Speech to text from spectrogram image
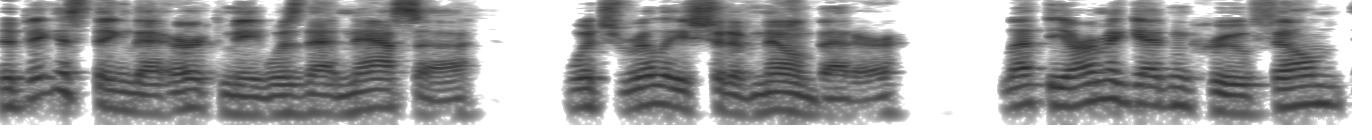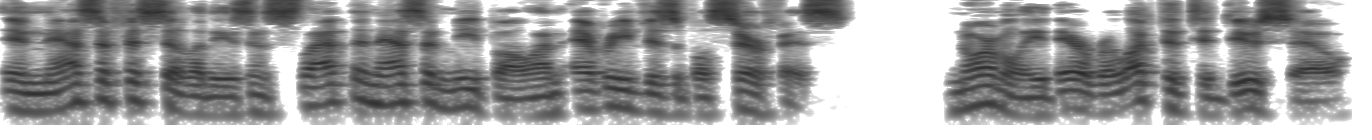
The biggest thing that irked me was that NASA, which really should have known better, let the Armageddon crew film in NASA facilities and slap the NASA meatball on every visible surface. Normally, they are reluctant to do so,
